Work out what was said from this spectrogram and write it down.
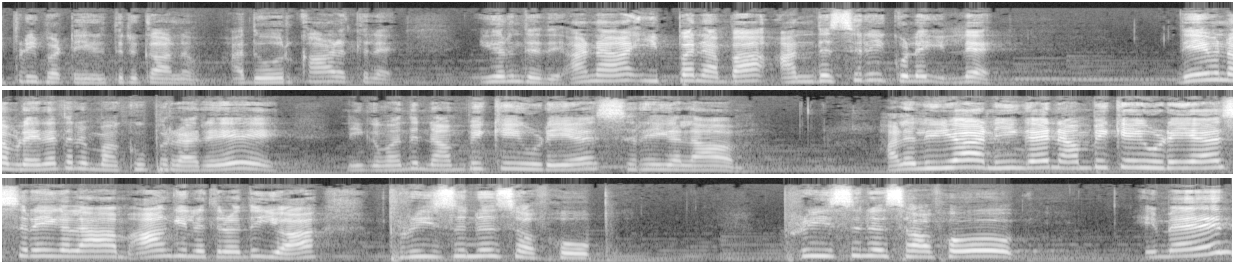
இப்படிப்பட்ட எதிர்காலம்? அது ஒரு காலத்துல இருந்தது. ஆனா இப்ப நம்ம அந்த சிறைக்குள்ள இல்லை. தேவன் நம்மளை என்ன தெரியுமா கூப்பிடுறாரு? நீங்க வந்து நம்பிக்கையுடைய சிறைகளாம். அழலியா நீங்க நம்பிக்கையுடைய சிறைகளாம். ஆங்கிலத்தில் வந்து யா prisoners of hope prisoners of hope amen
